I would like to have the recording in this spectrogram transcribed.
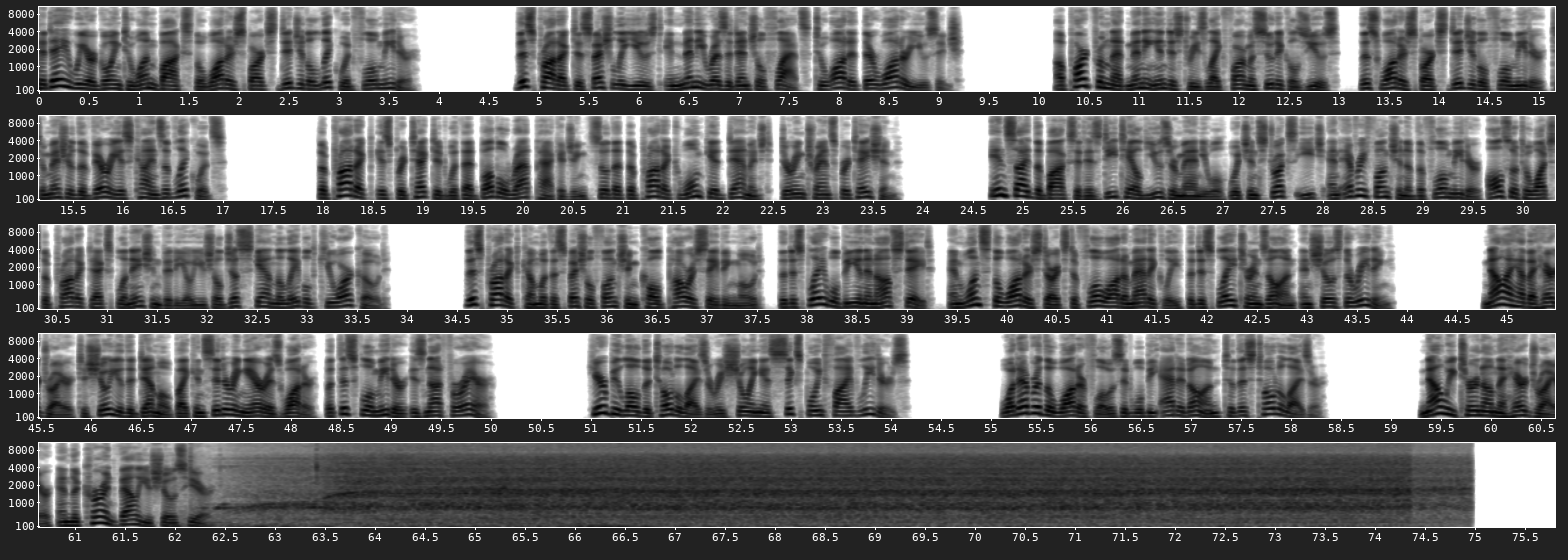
Today we are going to unbox the WaterSparks digital liquid flow meter. This product is specially used in many residential flats to audit their water usage. Apart from that many industries like pharmaceuticals use this WaterSparks digital flow meter to measure the various kinds of liquids. The product is protected with that bubble wrap packaging so that the product won't get damaged during transportation. Inside the box it has detailed user manual which instructs each and every function of the flow meter. Also to watch the product explanation video you shall just scan the labeled QR code. This product come with a special function called power saving mode. The display will be in an off state and once the water starts to flow automatically the display turns on and shows the reading. Now I have a hairdryer to show you the demo by considering air as water but this flow meter is not for air. Here below the totalizer is showing as 6.5 liters. Whatever the water flows, it will be added on to this totalizer. Now we turn on the hair dryer and the current value shows here.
